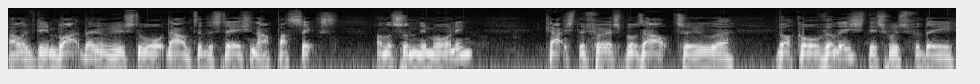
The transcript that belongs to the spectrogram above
I lived in Blackburn and we used to walk down to the station half past six on a Sunday morning catch the first bus out to uh, Village. This was for the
